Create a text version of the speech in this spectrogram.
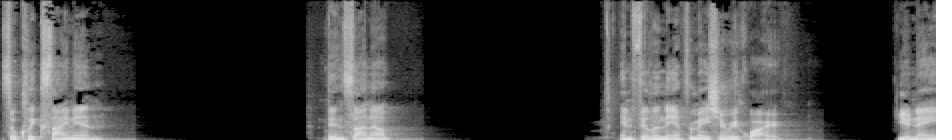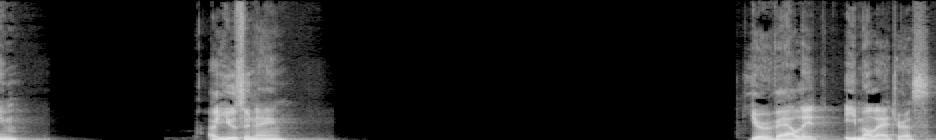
so click Sign In. Then sign up and fill in the information required. Your name, a username, your valid email address,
